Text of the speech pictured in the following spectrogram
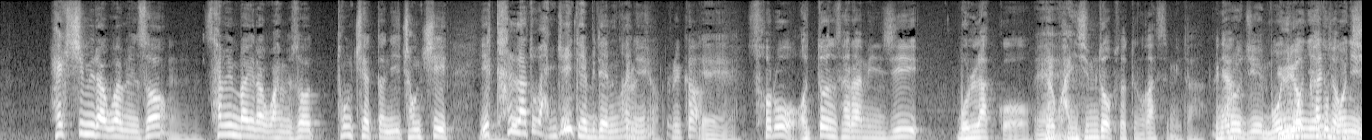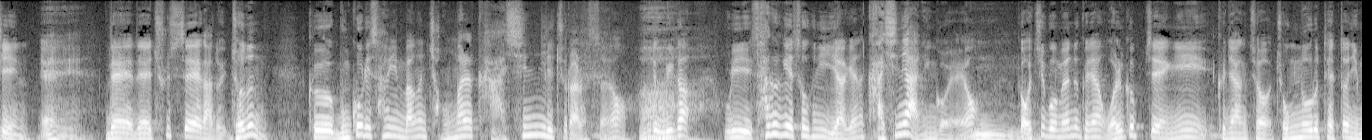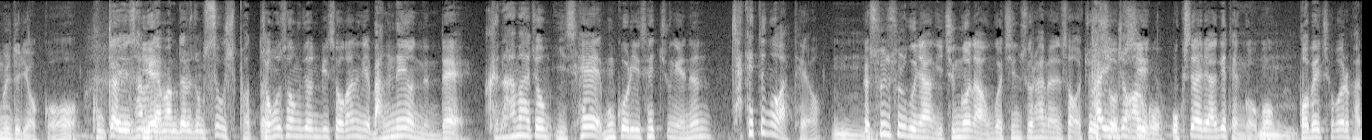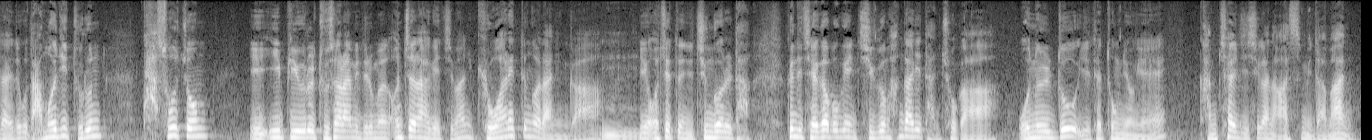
핵심이라고 하면서 삼인방이라고 하면서 통치했던 이 정치, 이 탈라도 완전히 대비되는 거 아니에요? 그러니까 예. 서로 어떤 사람인지 몰랐고 예. 별 관심도 없었던 것 같습니다. 그냥 모르지. 뭐니 뭐니 유력한 뭐니. 정치인, 예. 네, 네 출세에 가도 저는 그 문고리 3인방은 정말 가신일 줄 알았어요. 근데 우리가 우리 사극에서 흔히 이야기하는 가신이 아닌 거예요. 음. 그러니까 어찌 보면은 그냥 월급쟁이 그냥 저 종노릇했던 인물들이었고 국가 예산을 예. 내 마음대로 좀 쓰고 싶었던. 정우성 전 비서관은 막내였는데 그나마 좀 이 세 문고리 셋 중에는 착했던 것 같아요. 그러니까 술술 그냥 이 증거 나온 거 진술하면서 어쩔 음. 다수 없이 인정하고. 옥살이하게 된 거고 음. 법의 처벌을 받아야 되고 나머지 둘은 다소 좀 이, 이 비유를 두 사람이 들으면 언짢아 하겠지만 교활했던 것 아닌가. 음. 이 어쨌든 이 증거를 다. 근데 제가 보기엔 지금 한 가지 단초가 오늘도 이 대통령의 감찰 지시가 나왔습니다만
